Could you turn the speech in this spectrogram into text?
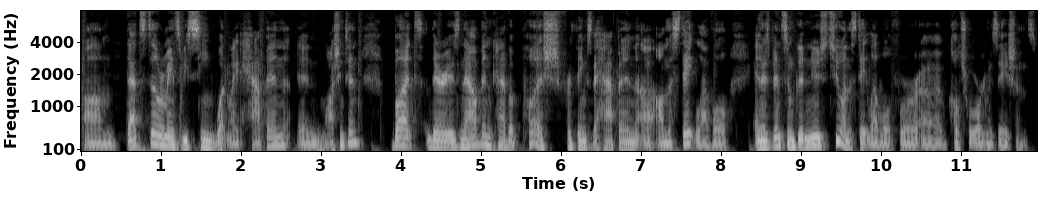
Um, that still remains to be seen what might happen in Washington, but there has now been kind of a push for things to happen uh, on the state level. And there's been some good news too on the state level for uh, cultural organizations.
